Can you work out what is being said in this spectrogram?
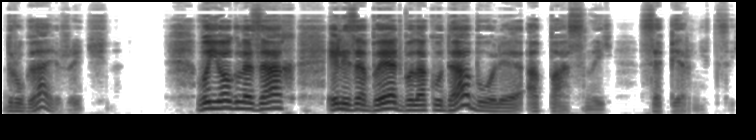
другая женщина. В ее глазах Элизабет была куда более опасной соперницей.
